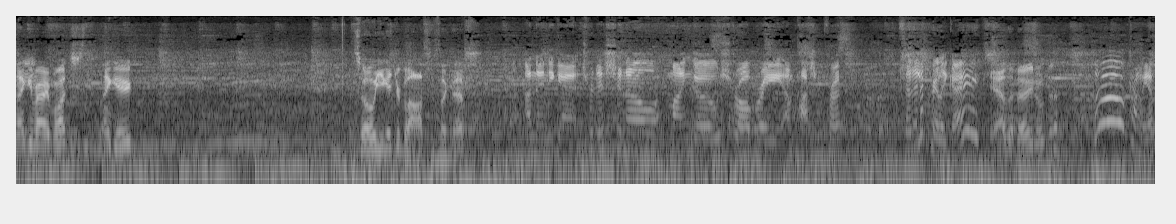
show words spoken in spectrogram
Thank you very much. Thank you. So you get your glasses like this. And then you get traditional mango, strawberry, and passion fruit. So they look really good. Yeah, they do, don't they? Oh, can't wait.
